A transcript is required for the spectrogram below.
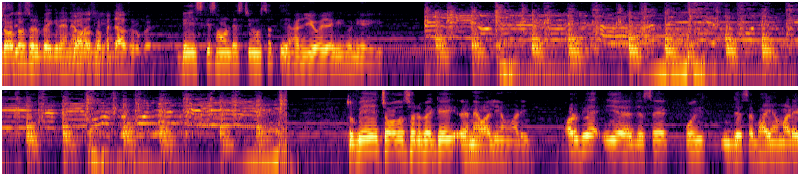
चौदह सौ रुपए की रहने चौदह सौ पचास रुपए इसकी साउंड टेस्टिंग हो सकती है? हाँ जी हो जाएगी क्यों नहीं होगी तो भैया ये चौदह सौ रुपए की रहने वाली हमारी। और भैया ये जैसे कोई जैसे भाई हमारे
